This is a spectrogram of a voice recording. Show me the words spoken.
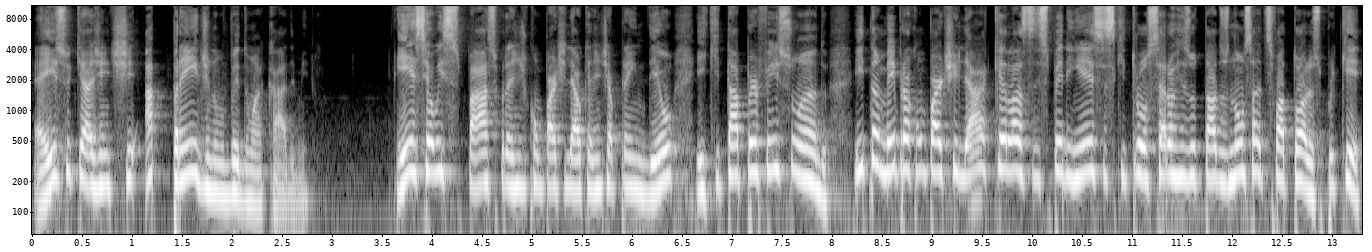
É isso que a gente aprende no Vedum Academy. Esse é o espaço para a gente compartilhar o que a gente aprendeu e que está aperfeiçoando. E também para compartilhar aquelas experiências que trouxeram resultados não satisfatórios. Porque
